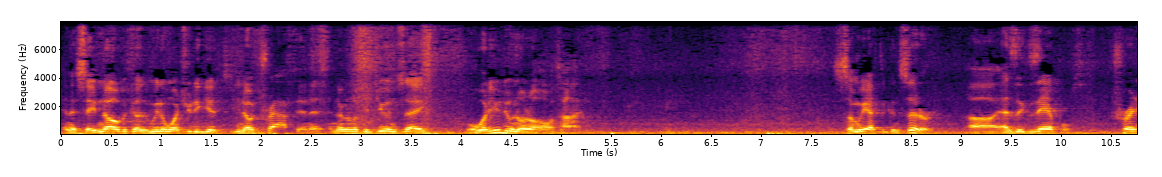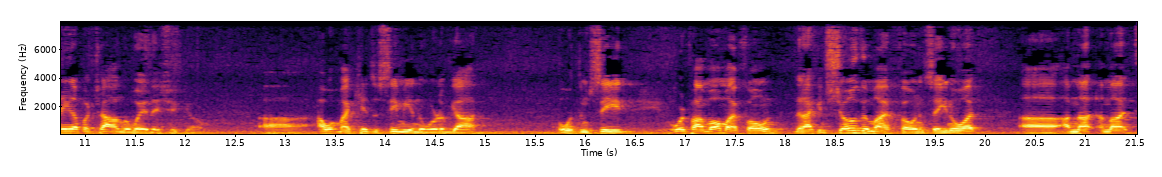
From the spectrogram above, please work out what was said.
and they say no because we don't want you to get you know trapped in it, and they're going to look at you and say, "Well, what are you doing all the time?" Some we have to consider uh, as examples, training up a child in the way they should go. Uh, I want my kids to see me in the Word of God. I want them to see, or if I'm on my phone, that I can show them my phone and say, you know what, uh, I'm not I'm not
